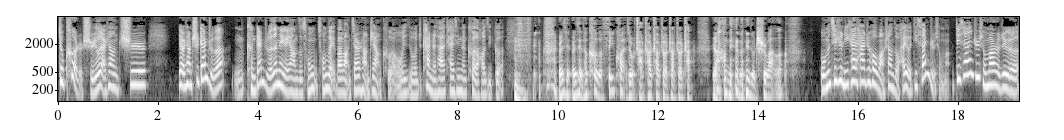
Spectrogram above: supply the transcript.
就嗑着吃，有点像吃。有点像吃甘蔗，嗯，啃甘蔗的那个样子，从从尾巴往尖上这样嗑，我我就看着他开心的嗑了好几个，而且而且他嗑的飞快，就是唰唰唰唰唰唰唰，然后那个东西就吃完了。我们其实离开它之后往上走，还有第三只熊猫，第三只熊猫的这个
